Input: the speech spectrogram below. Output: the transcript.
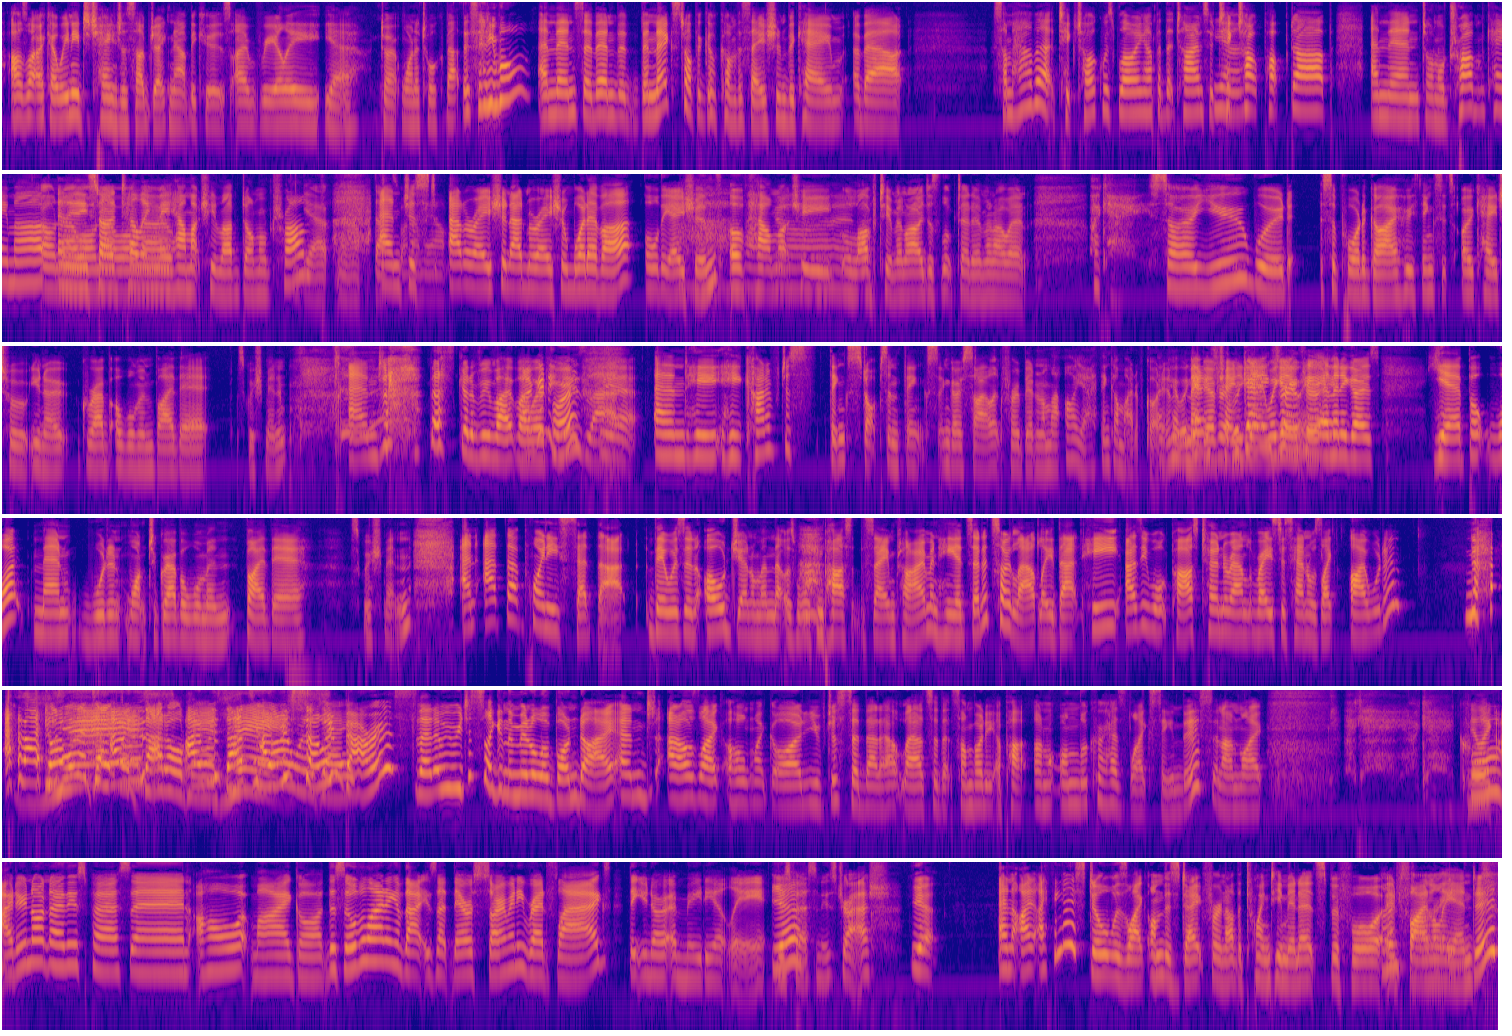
I was like, okay, we need to change the subject now because I really, yeah, don't want to talk about this anymore. And then, so then the, the next topic of conversation became about somehow that TikTok was blowing up at that time. So Yeah. TikTok popped up, and then Donald Trump came up, Oh, and then no, he oh, started no, oh, telling me how much he loved Donald Trump Yeah, no, and just adoration, admiration, whatever, all the Asians Oh of how much he loved him. And I just looked at him and I went, okay, so you would support a guy who thinks it's okay to, you know, grab a woman by their squishmin. And that's going to be my, my I'm word for use it. that. And he, he kind of just thinks, stops and thinks and goes silent for a bit. And I'm like, oh, yeah, I think I might have got him. we're Maybe I've changed we're. Yeah, we're getting through here. And then he goes, yeah, but what man wouldn't want to grab a woman by their squish mitten? And at that point, he said that. There was an old gentleman that was walking past at the same time, and he had said it so loudly that he, as he walked past, turned around, raised his hand, and was like, I wouldn't. and I on a date I with was- that old man. I was, That's yeah. who I I was wanna so date. embarrassed that we were just like in the middle of Bondi, and, and I was like, "Oh my god, you've just said that out loud, so that somebody apart on onlooker has like seen this." And I'm like, "Okay, okay, cool." You're like, I do not know this person. Oh my God. The silver lining of that is that there are so many red flags that you know immediately this person is trash. yeah. And I, I think I still was like on this date for another 20 minutes before it finally sorry. ended.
